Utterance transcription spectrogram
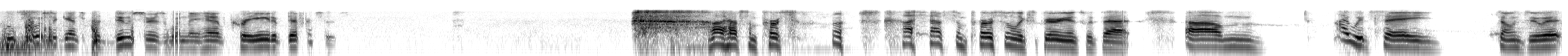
who push against producers when they have creative differences? I have some pers- I have some personal experience with that. Um, I would say don't do it.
